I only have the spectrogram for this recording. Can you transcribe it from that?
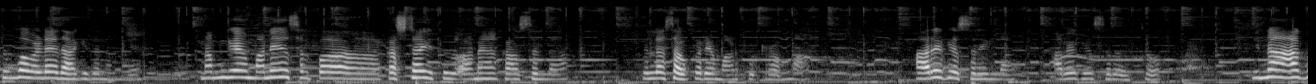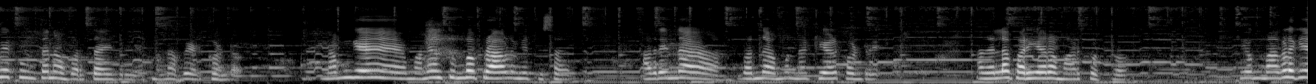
ತುಂಬ ಒಳ್ಳೆಯದಾಗಿದೆ ನಮಗೆ. ನಮಗೆ ಮನೆ ಸ್ವಲ್ಪ ಕಷ್ಟ ಇತ್ತು, ಹಣ ಕಾಸೆಲ್ಲ. ಎಲ್ಲ ಸೌಕರ್ಯ ಮಾಡಿಕೊಟ್ರು ಅಮ್ಮ. ಆರೋಗ್ಯ ಸರಿ ಇಲ್ಲ, ಆರೋಗ್ಯ ಸರಿ ಇತ್ತು. ಇನ್ನೂ ಆಗಬೇಕು ಅಂತ ನಾವು ಬರ್ತಾ ಅದನ್ನ ಬೇಡ್ಕೊಂಡು. ನಮಗೆ ಮನೇಲಿ ತುಂಬ ಪ್ರಾಬ್ಲಮ್ ಇತ್ತು ಸರ್ ಅದರಿಂದ ಬಂದು ಅಮ್ಮನ್ನ ಕೇಳ್ಕೊಂಡ್ರಿ. ಅದೆಲ್ಲ ಪರಿಹಾರ ಮಾಡಿಕೊಟ್ರು. ಇವಾಗ ಮಗಳಿಗೆ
